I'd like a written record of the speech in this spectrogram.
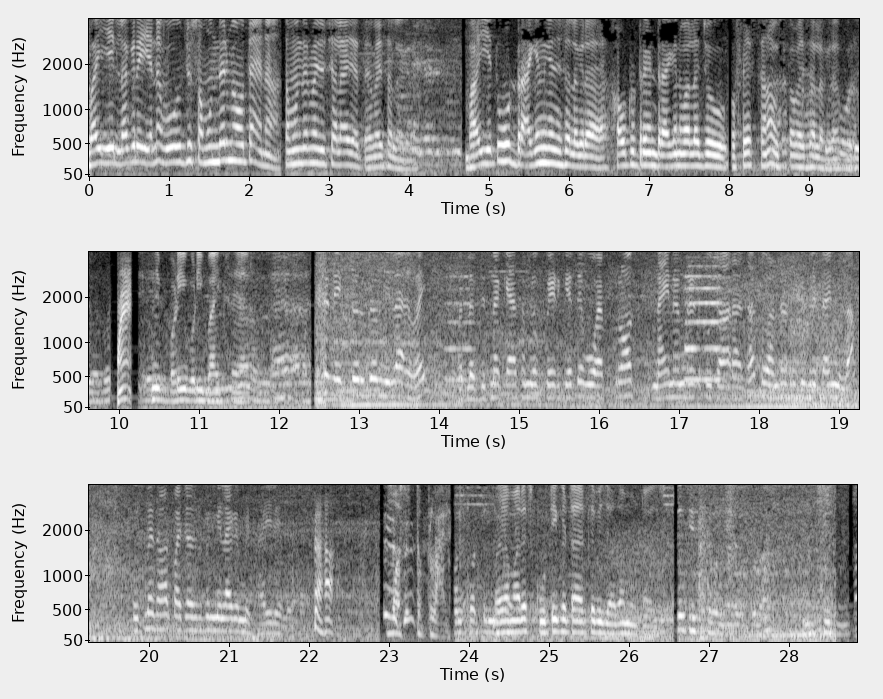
भाई ये लग रही है ना वो जो समुंदर में होता है ना समुंदर में जो चलाया जाता है वैसा लग रहा है। भाई ये तो वो ड्रैगन का जैसा लग रहा है। हाउ टू ट्रेन ड्रैगन वाला जो फेस था ना उसका वैसा लग रहा है इतनी बड़ी बड़ी बाइक्स है यार। एक सौ रुपये मिला है भाई। मतलब जितना कैश हम लोग पेड किए थे वो अप्रॉक्स नाइन हंड्रेड कुछ आ रहा था तो हंड्रेड रुपीज़ रिटर्न मिला। उसमें से और पचास रुपये मिला के मिठाई ले लेते हैं। मस्त प्लान। भाई हमारे स्कूटी के टायर से भी ज़्यादा मोटा है तो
